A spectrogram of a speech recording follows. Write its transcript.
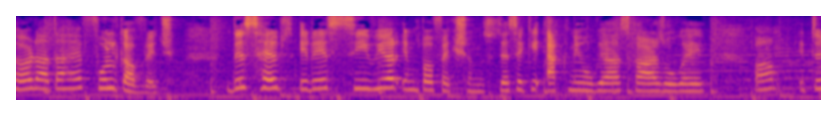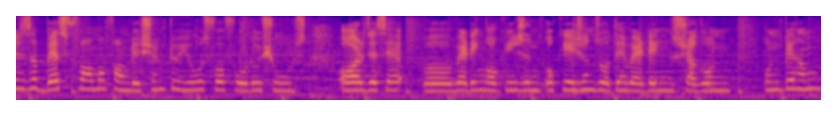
थर्ड आता है full coverage this helps erase severe imperfections जैसे कि एक्ने हो गया स्कार्स हो गए। It is the best form of foundation to use for photo shoots और जैसे वेडिंग ओकेजन ओकेजन्स होते हैं वेडिंग शगुन उन पर हम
